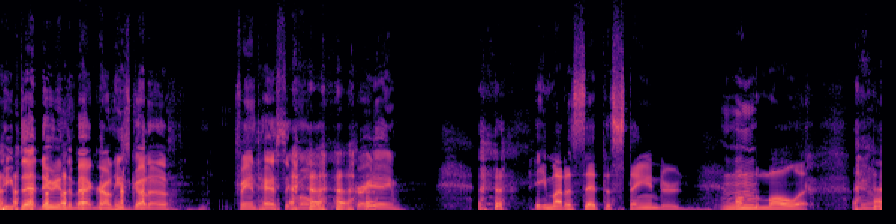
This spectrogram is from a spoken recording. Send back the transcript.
peep that dude in the background. He's got a fantastic mullet. Great aim. He might have set the standard Mm-hmm. on the mullet. Yeah.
